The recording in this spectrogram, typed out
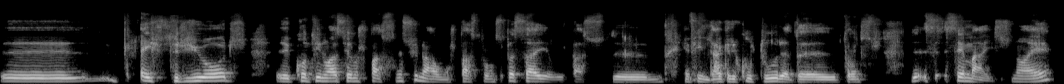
eh, exterior eh, continua a ser um espaço funcional, um espaço para onde se passeia, um espaço de, enfim, da agricultura, de, pronto, de, sem mais, não é?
